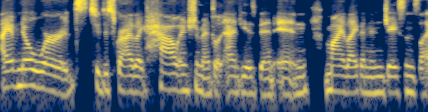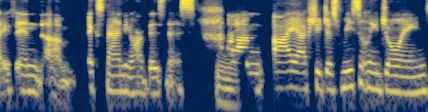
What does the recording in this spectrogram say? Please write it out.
I have no words to describe like how instrumental Andy has been in my life and in Jason's life in um, expanding our business. Mm. Um, I actually just recently joined,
